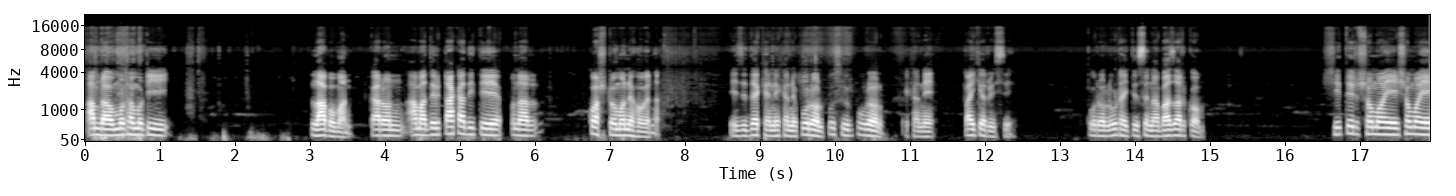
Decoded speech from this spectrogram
আমরাও মোটামুটি লাভবান। কারণ আমাদের টাকা দিতে ওনার কষ্ট মনে হবে না। এই যে দেখেন, এখানে পুরল, প্রচুর পুরল এখানে পাইকার রয়েছে পুরল উঠাইতেছে না, বাজার কম। শীতের সময়, এই সময়ে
